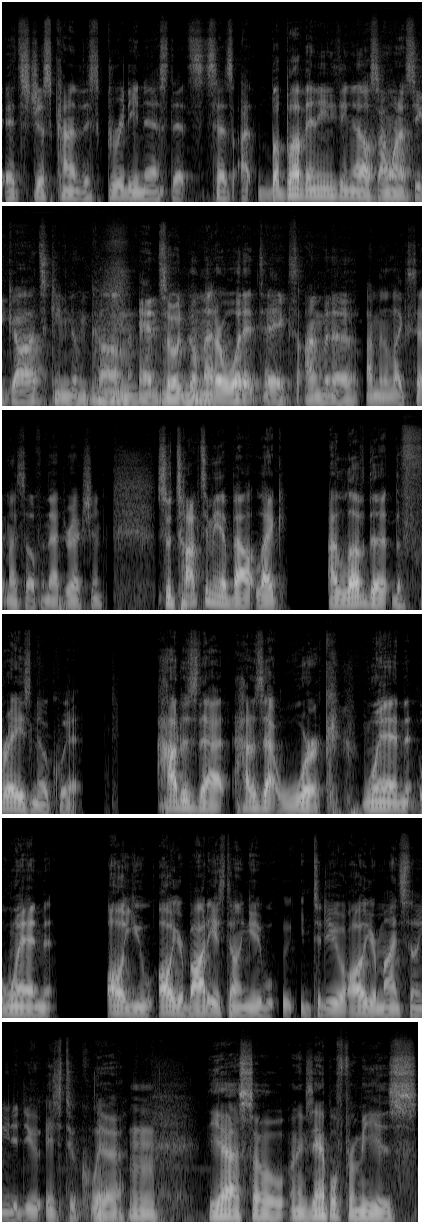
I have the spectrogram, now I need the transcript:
it's just kind of this grittiness that says, I, above anything else, I want to see God's kingdom come, Mhm. and so no Mhm. matter what it takes, I'm gonna I'm gonna like set myself in that direction. So talk to me about like I love the the phrase "no quit." How does that how does that work when when all you all your body is telling you to do, all your mind's telling you to do is to quit? Yeah. Hmm. Yeah. So an example for me is,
